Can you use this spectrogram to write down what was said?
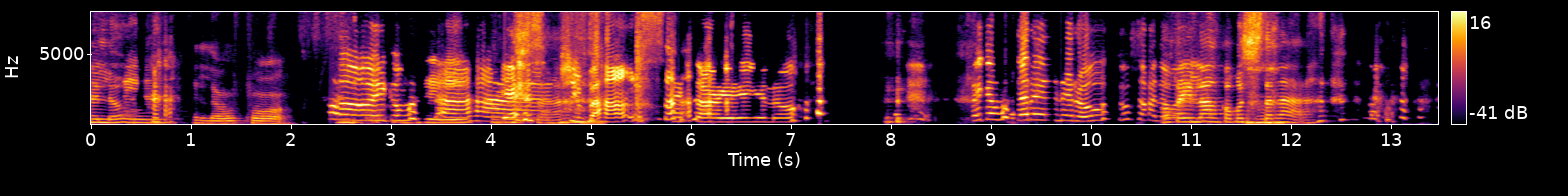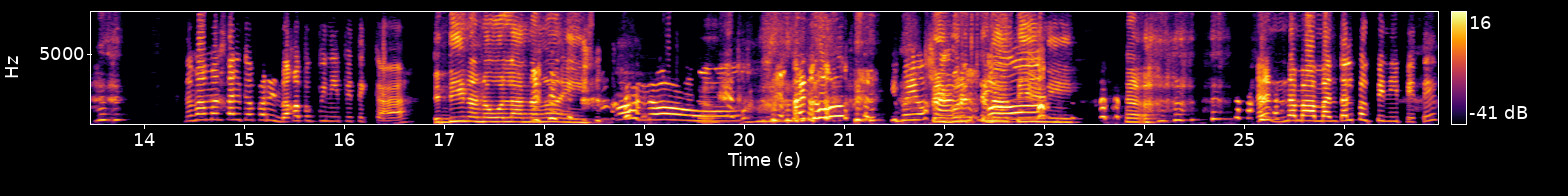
Hello. Hello po. Hi, kamusta? Hi. Yes, she bangs. I'm sorry, you know. Ay, kamusta Rene Rose? Kamusta ka naman? Okay lang, kamusta na? Namamantal ka pa rin ba kapag pinipitik ka? Hindi na, nawala na nga eh. Oh no! Ano? Iba yung Favorite ka natin eh. Eh, Namamantal pag pinipitik?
